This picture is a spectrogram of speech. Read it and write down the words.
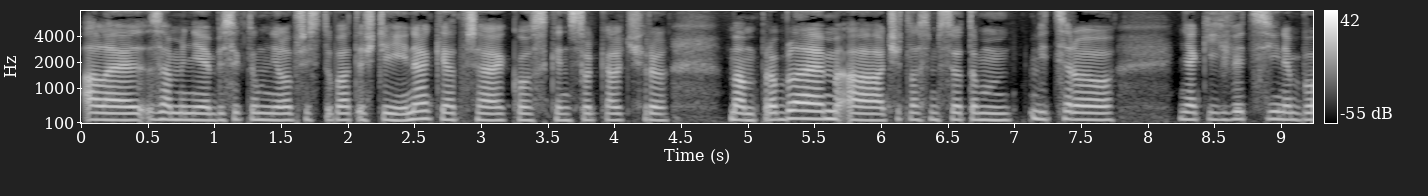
ale za mě by se k tomu mělo přistupovat ještě jinak. Já třeba jako s cancel culture mám problém a četla jsem si o tom více do nějakých věcí, nebo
